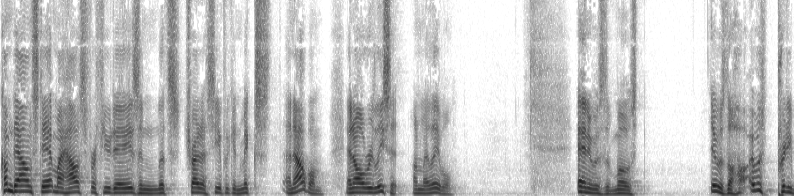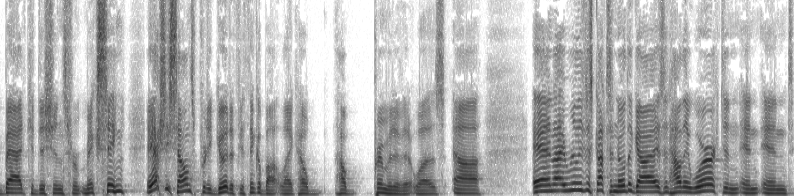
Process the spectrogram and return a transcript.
come down, stay at my house for a few days, and let's try to see if we can mix an album, and I'll release it on my label. And it was the most, it was the, it was pretty bad conditions for mixing. It actually sounds pretty good if you think about like how how primitive it was. Uh, and I really just got to know the guys and how they worked, and and and.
